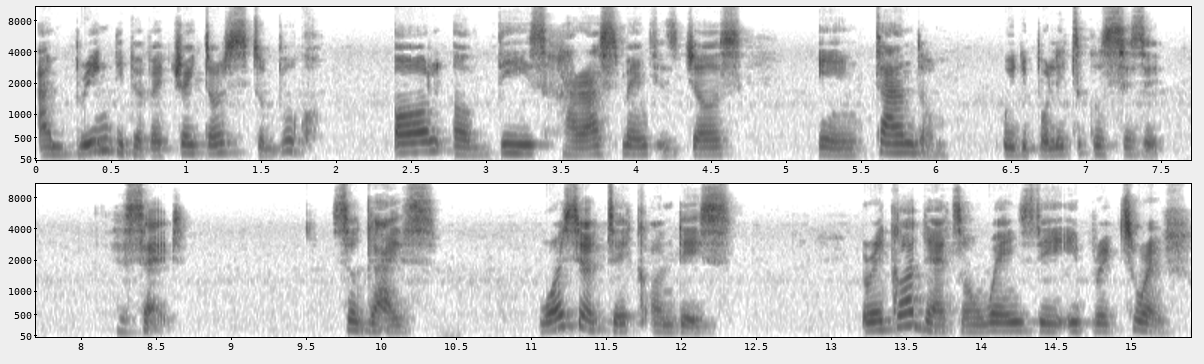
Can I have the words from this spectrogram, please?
and bring the perpetrators to book. All of this harassment is just in tandem with the political season, he said. So, guys, what's your take on this? Record that on Wednesday, April 12,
